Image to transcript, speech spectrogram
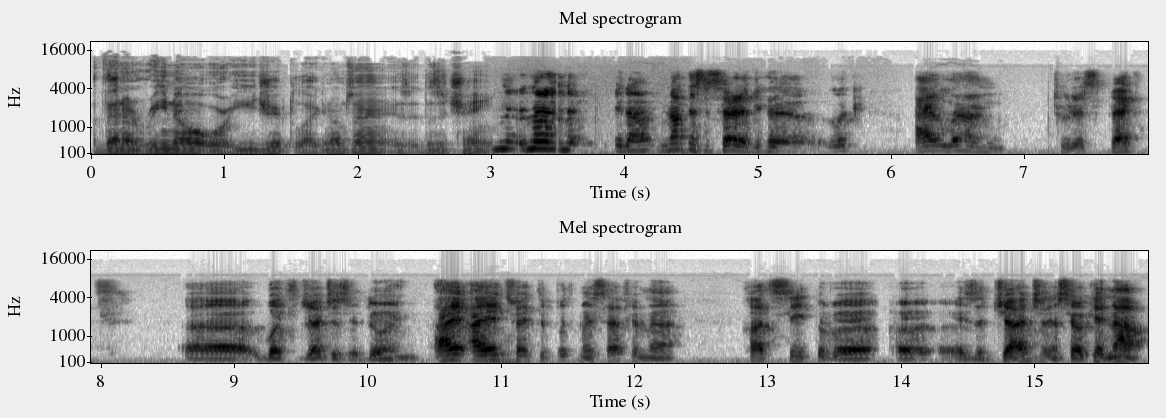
than in Reno or Egypt? Like, you know what I'm saying? Is it does it change? No, no, you know, not necessarily. Because look, I learned to respect uh, what judges are doing. I, I mm. try to put myself in the hot seat of a, as a judge and say, okay, now,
